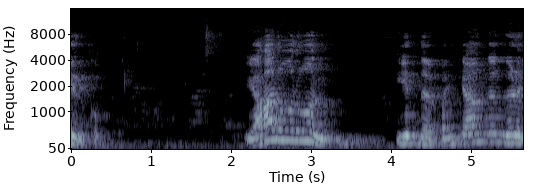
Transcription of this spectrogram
இருக்கும். யார் ஒருவன் இந்த பஞ்சாங்கங்களை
